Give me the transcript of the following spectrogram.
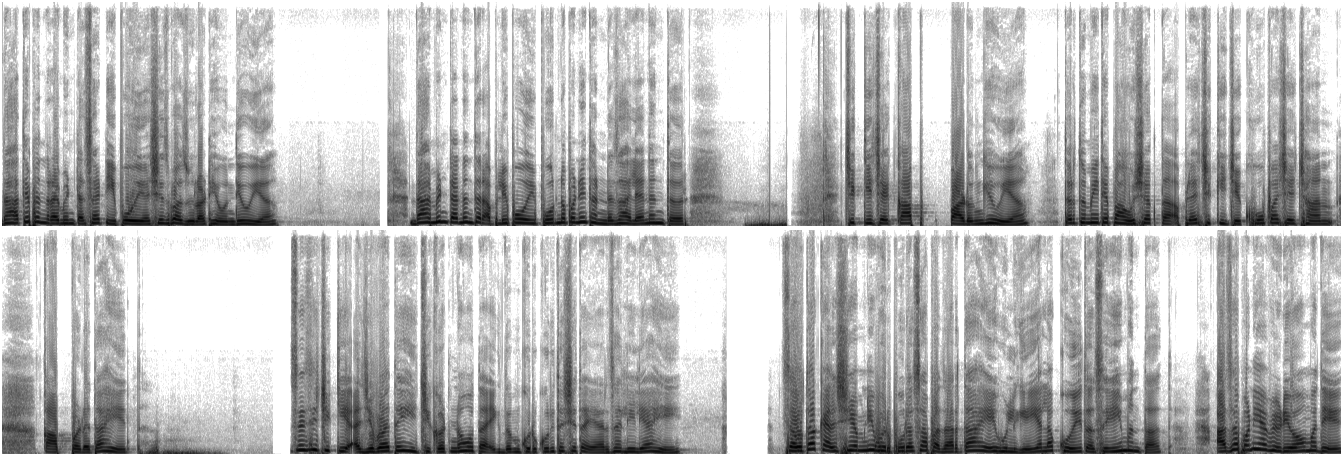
दहा ते पंधरा मिनटासाठी पोळी अशीच बाजूला ठेवून देऊया. दहा मिनटानंतर आपली पोळी पूर्णपणे थंड झाल्यानंतर चिक्कीचे काप पाडून घेऊया. तर तुम्ही इथे पाहू शकता आपल्या चिक्कीचे खूप असे छान काप पडत आहेत. तसेच ही चिक्की अजिबातही चिकट न होता एकदम कुरकुरीत अशी तयार झालेली आहे. चौथा कॅल्शियमनी भरपूर असा पदार्थ आहे हुलगे याला कोळीत असेही म्हणतात. आज आपण या व्हिडिओमध्ये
